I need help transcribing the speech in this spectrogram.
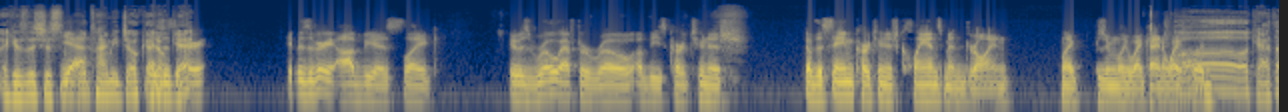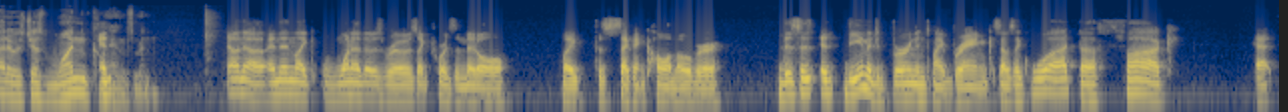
Like, is this just an Yeah. old timey joke I don't get? very- it was a very obvious, like, it was row after row of these cartoonish, of the same cartoonish Klansman drawing, like presumably white guy in a white hood. oh, okay. I thought it was just one Klansman. Oh no! And then like one of those rows, like towards the middle, like the second column over. This is it, the image burned into my brain because I was like, "What the fuck?" At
